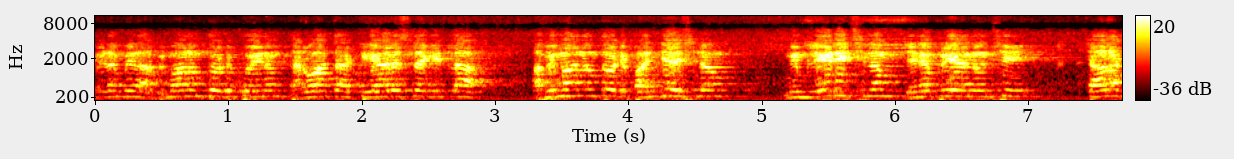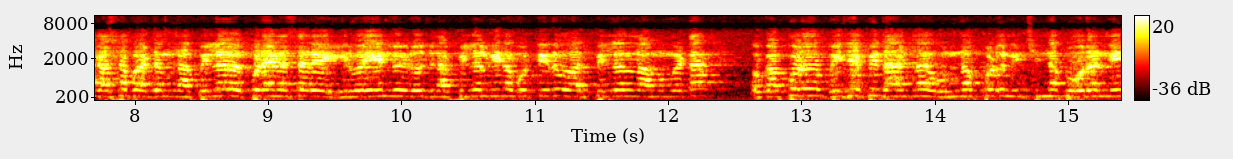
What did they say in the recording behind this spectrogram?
మేడం మీద అభిమానంతో పోయినాం. తర్వాత టిఆర్ఎస్ లకి ఇట్లా అభిమానంతో పనిచేసినాం మేము లీడ్ ఇచ్చినాం జనప్రియ నుంచి. చాలా కష్టపడ్డాం. నా పిల్లలు ఎప్పుడైనా సరే ఇరవై ఏళ్ళు ఈ రోజు నా పిల్లలు కింద పుట్టిరు వాళ్ళ పిల్లలు నా ముంగట. ఒకప్పుడు బీజేపీ దాంట్లో ఉన్నప్పుడు నేను చిన్న పౌరన్ని.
